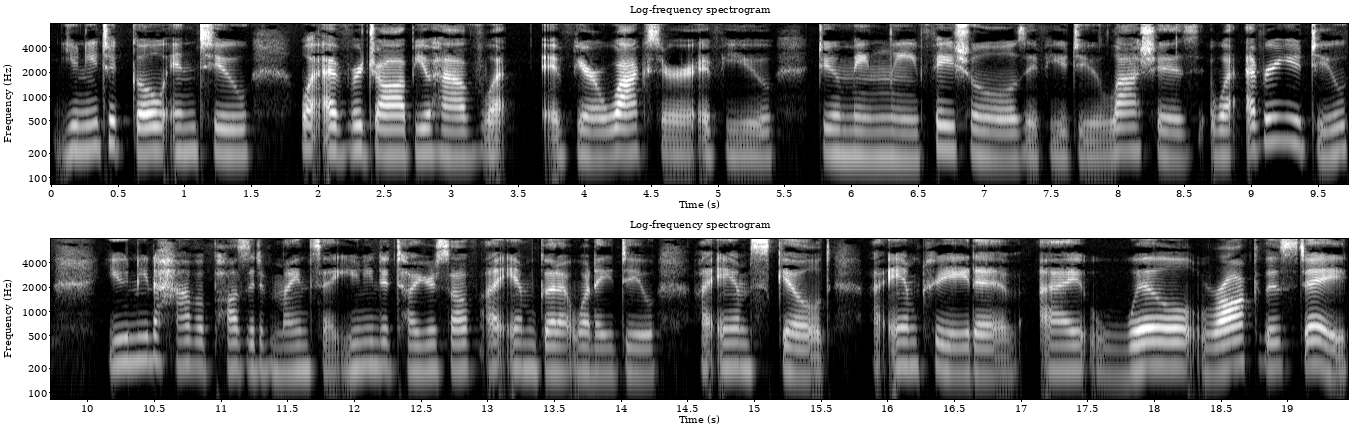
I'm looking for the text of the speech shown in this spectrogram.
you need to go into whatever job you have, what if you're a waxer, if you do mainly facials, if you do lashes, whatever you do, you need to have a positive mindset. You need to tell yourself, I am good at what I do. I am skilled. I am creative. I will rock this day.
